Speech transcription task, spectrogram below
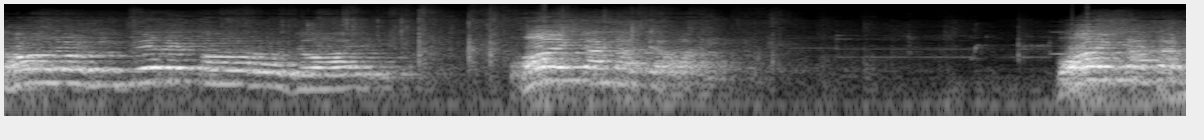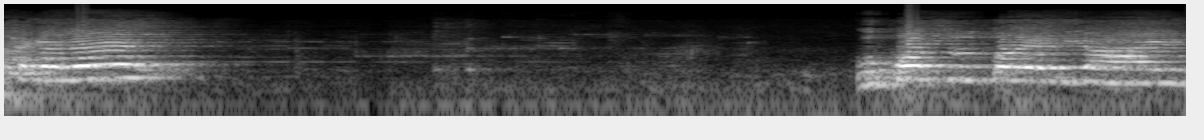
ধর নিজের কর জয়। ভয় কাটাতে হবে। ভয় কাটাতে গেলে উপদ্রুত এরিয়া আইন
